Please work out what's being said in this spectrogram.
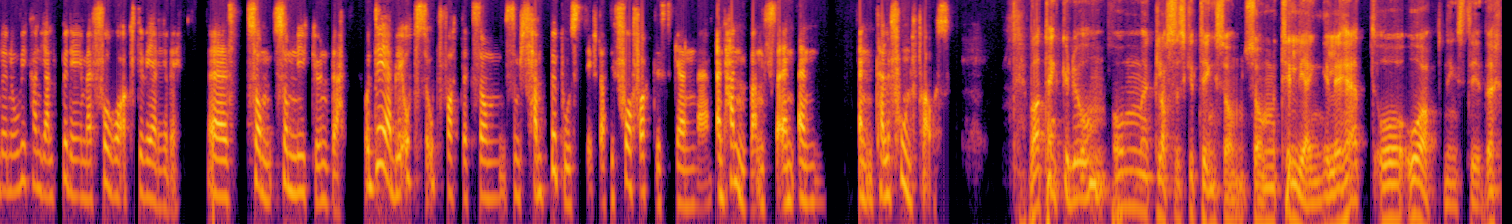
det er noe vi kan hjelpe dem med for å aktivere dem eh, som, som, ny kunde. Og Det blir også oppfattet som, som kjempepositivt, at de får faktisk en, en henvendelse, en, en, en, telefon fra oss. Hva tenker du om, om klassiske ting som, som tilgjengelighet og åpningstider?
